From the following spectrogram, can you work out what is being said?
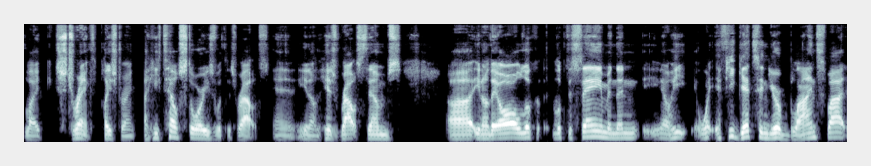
like strength, play strength, uh, he tells stories with his routes, and you know his route stems. Uh, you know they all look look the same, and then you know he if he gets in your blind spot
